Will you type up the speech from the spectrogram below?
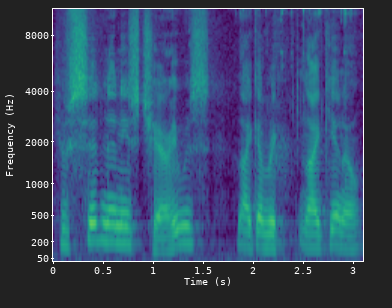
He was sitting in his chair. He was like a like you know,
